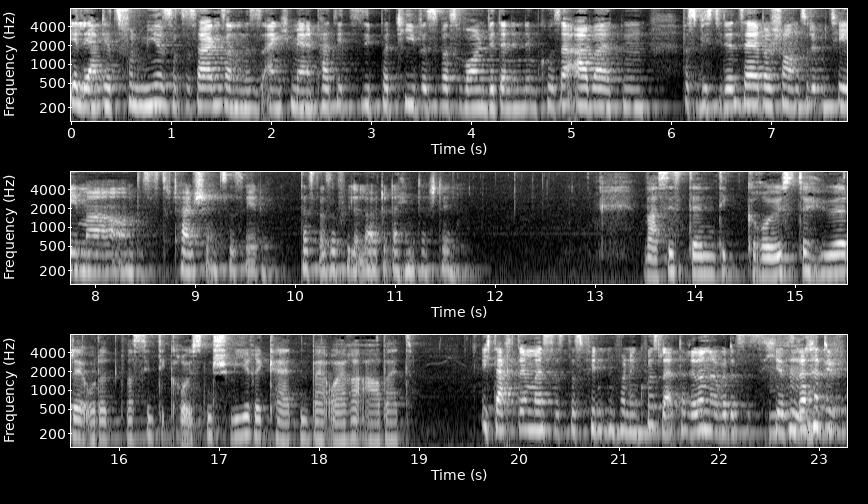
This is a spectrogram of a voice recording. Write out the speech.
ihr lernt jetzt von mir sozusagen, sondern es ist eigentlich mehr ein partizipatives, was wollen wir denn in dem Kurs erarbeiten, was wisst ihr denn selber schon zu dem Thema? Und das ist total schön zu sehen, dass da so viele Leute dahinter stehen. Was ist denn die größte Hürde oder was sind die größten Schwierigkeiten bei eurer Arbeit? Ich dachte immer, es ist das Finden von den Kursleiterinnen, aber das ist sich jetzt relativ,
